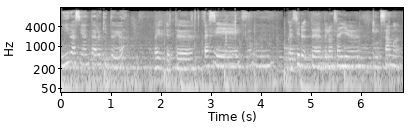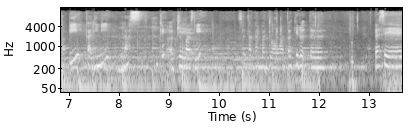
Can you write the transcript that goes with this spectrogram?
ini rahsia antara kita ya. Baik doktor. Terima kasih. Sama. Terima kasih doktor tolong saya. Okey, sama. Tapi kali ni last. Okey? Okey. Lepas ni, saya takkan bantu awak. Okey doktor. Terima kasih.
